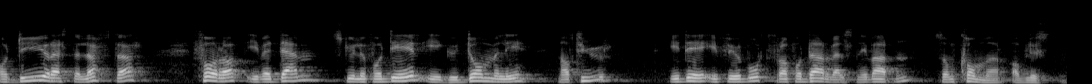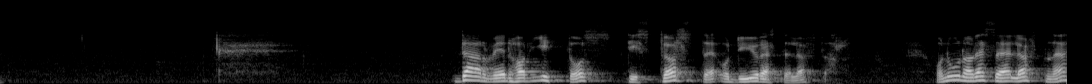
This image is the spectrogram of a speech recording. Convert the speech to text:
og dyreste løfter, for at vi ved dem skulle få del i guddommelig natur, i det I flyr bort fra fordervelsen i verden, som kommer av lysten. Derved har gitt oss de største og dyreste løfter. Og Noen av disse løftene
